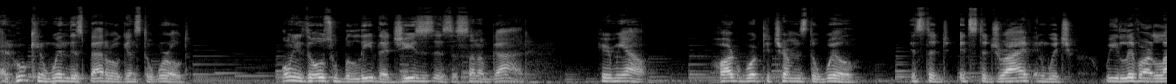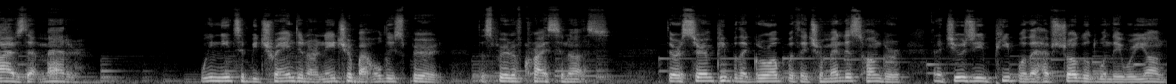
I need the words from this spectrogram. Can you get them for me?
And who can win this battle against the world? Only those who believe that Jesus is the Son of God. Hear me out. Hard work determines the will. It's the it's the drive in which we live our lives that matter. We need to be trained in our nature by Holy Spirit, the Spirit of Christ in us. There are certain people that grow up with a tremendous hunger, and it's usually people that have struggled when they were young.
